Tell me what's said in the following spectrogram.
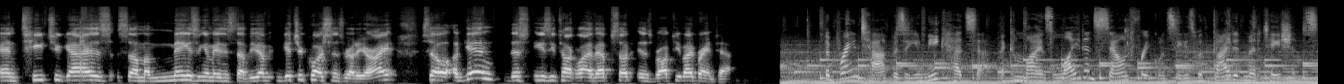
and teach you guys some amazing, amazing stuff. You have get your questions ready, all right? So again, this Easy Talk Live episode is brought to you by BrainTap. The Brain Tap is a unique headset that combines light and sound frequencies with guided meditations.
